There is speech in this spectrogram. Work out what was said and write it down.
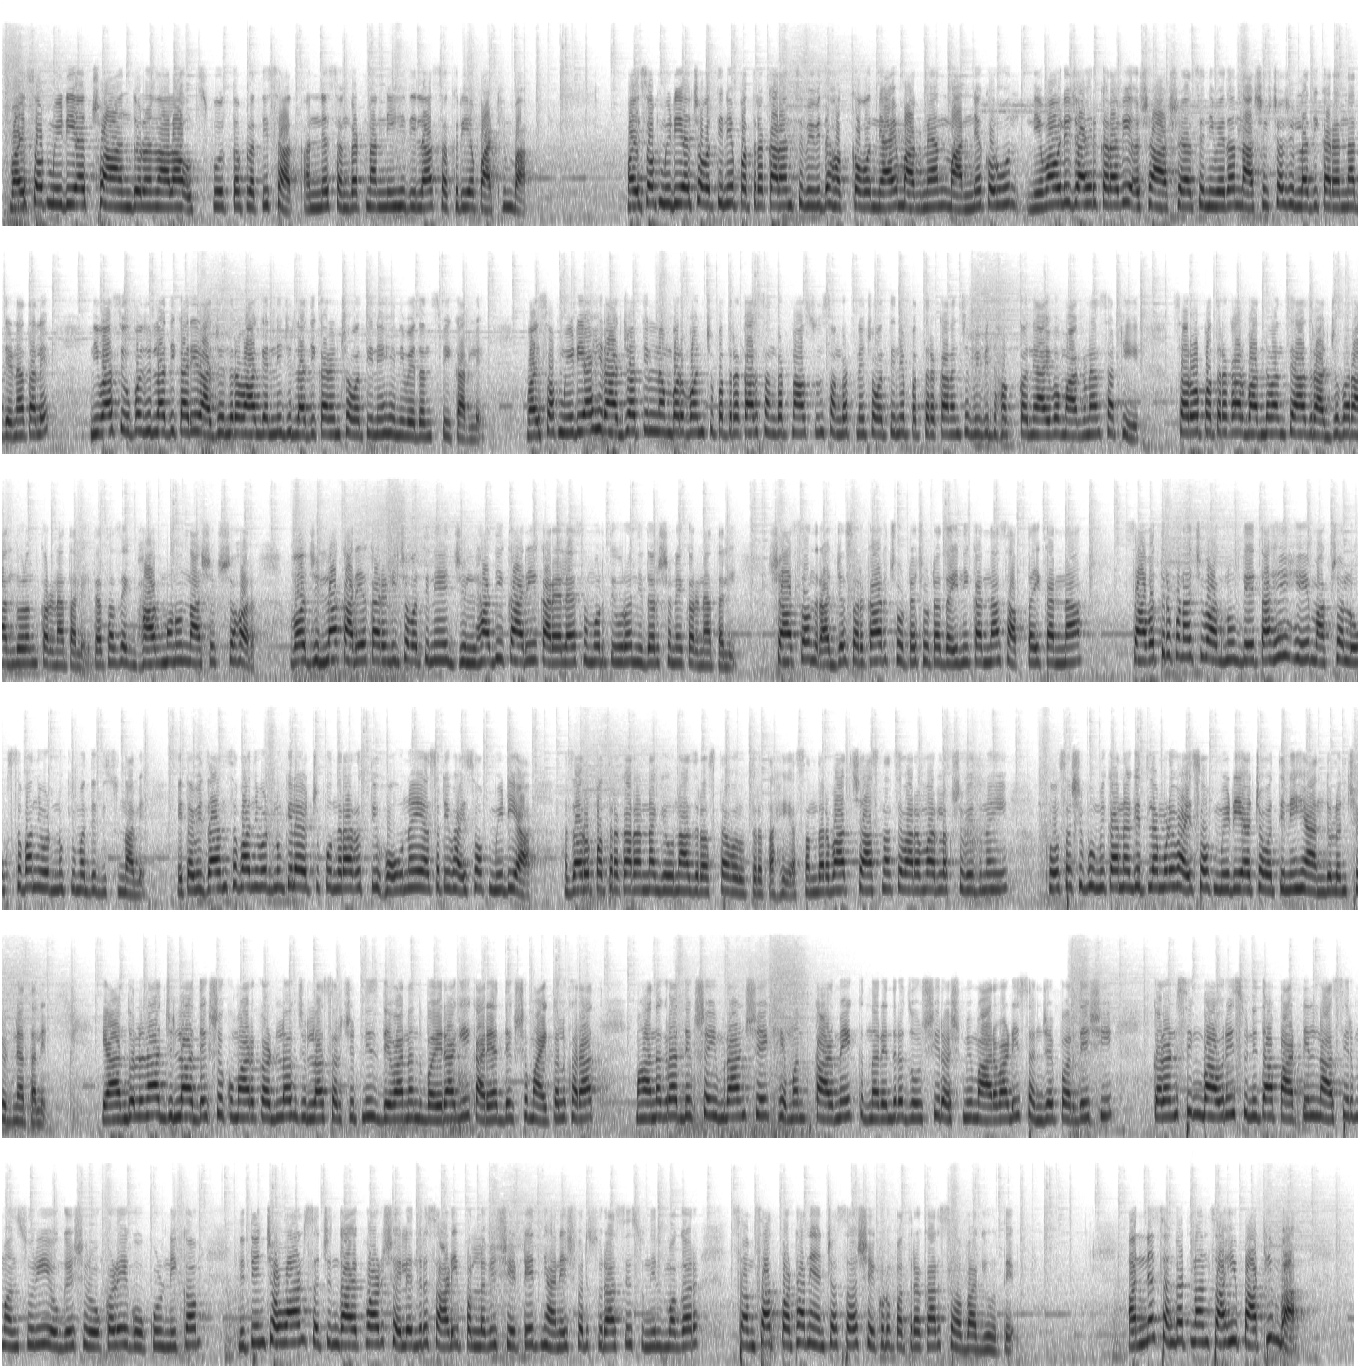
Voice of मीडियाच्या आंदोलनाला उत्स्फूर्त प्रतिसाद. अन्य संघटनांनीही दिला सक्रिय पाठिंबा. व्हॉइस ऑफ मीडियाच्या वतीने पत्रकारांचे विविध हक्क व न्याय मागण्या मान्य करून नियमावली जाहीर करावी अशा आशयाचे निवेदन नाशिकच्या जिल्हाधिकाऱ्यांना देण्यात आले. निवासी उपजिल्हाधिकारी राजेंद्र वाघ यांनी जिल्हाधिकाऱ्यांच्या वतीने हे निवेदन स्वीकारले. व्हॉइस ऑफ मीडिया ही राज्यातील नंबर वनची पत्रकार संघटना असून संघटनेच्या वतीने पत्रकारांचे विविध हक्क न्याय व मागण्यांसाठी सर्व पत्रकार बांधवांचे आज राज्यभर आंदोलन करण्यात आले. त्याचाच एक भाग म्हणून नाशिक शहर व जिल्हा कार्यकारिणीच्या वतीने जिल्हाधिकारी कार्यालयासमोर तीव्र निदर्शने करण्यात आली. शासन राज्य सरकार छोट्या छोट्या दैनिकांना साप्ताहिकांना सावत्रपणाची वागणूक देत आहे हे मागच्या लोकसभा निवडणुकीमध्ये दिसून आले. येत्या विधानसभा निवडणुकीला याची पुनरावृत्ती होऊ नये यासाठी व्हॉइस ऑफ मीडिया हजारो पत्रकारांना घेऊन आज रस्त्यावर उतरत आहे. या संदर्भात शासनाचे वारंवार लक्ष वेधूनही ठोस अशी भूमिका न घेतल्यामुळे व्हॉइस ऑफ मीडियाच्या वतीने हे आंदोलन छेडण्यात आले. या आंदोलनात जिल्हा अध्यक्ष कुमार कडलक जिल्हा सरचिटणीस देवानंद बैरागी कार्याध्यक्ष मायकल खरात महानगराध्यक्ष इम्रान शेख हेमंत काळमेक नरेंद्र जोशी रश्मी मारवाडी संजय परदेशी करणसिंग बावरी सुनीता पाटील नासिर मनसुरी योगेश रोकडे गोकुळ निकम नितीन चव्हाण सचिन गायकवाड शैलेंद्र साडी पल्लवी शेटे ज्ञानेश्वर सुरासे सुनील मगर समसाद पठाण यांच्यासह शेकडो पत्रकार सहभागी होते. अन्य संघटनांचाही पाठिंबा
